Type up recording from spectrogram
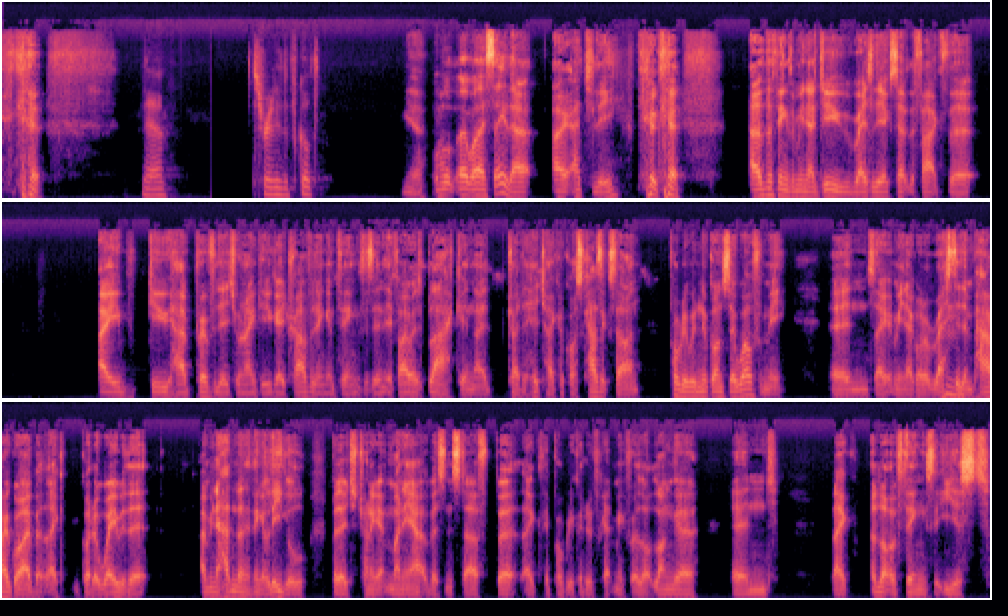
yeah, it's really difficult. Yeah. Well, uh, well, I say that I actually other things. I mean, I do readily accept the fact that I do have privilege when I do go traveling and things. As in, if I was black and I tried to hitchhike across Kazakhstan, probably wouldn't have gone so well for me. And like, I mean, I got arrested mm. in Paraguay, but like got away with it. I mean, I hadn't done anything illegal, but they're just trying to get money out of us and stuff. But like, they probably could have kept me for a lot longer. And like a lot of things that you just,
